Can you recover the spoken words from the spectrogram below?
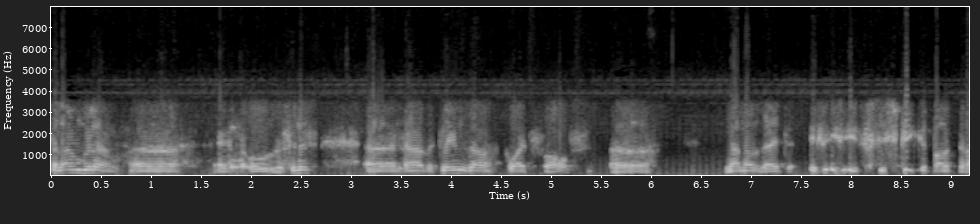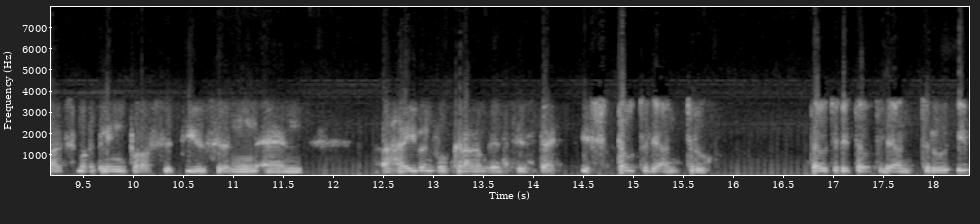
Salam Gulam uh, and all listeners. Uh, now, the claims are quite false. Uh, none of that. If, if, you speak about drug smuggling, prostitution, and a haven for crime, that is totally untrue. Totally, totally untrue. If,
